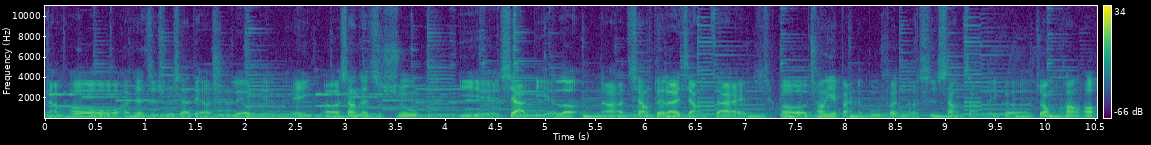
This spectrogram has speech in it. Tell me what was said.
然后恒生指数下跌二十六点，A 呃上证指数也下跌了。那相对来讲，在呃创业板的部分呢是上涨的一个状况哈。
